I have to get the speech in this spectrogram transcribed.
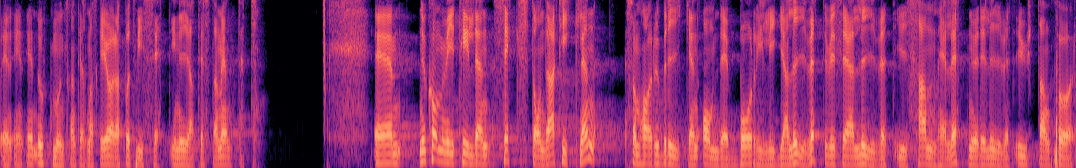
en, en uppmuntran till att man ska göra på ett visst sätt i Nya Testamentet. Ehm, nu kommer vi till den sextonde artikeln som har rubriken om det borgerliga livet, det vill säga livet i samhället. Nu är det livet utanför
